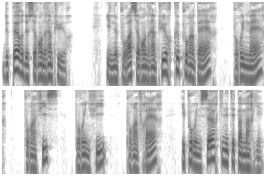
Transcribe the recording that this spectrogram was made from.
de peur de se rendre impur. Il ne pourra se rendre impur que pour un père, pour une mère, pour un fils, pour une fille, pour un frère, et pour une sœur qui n'était pas mariée.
